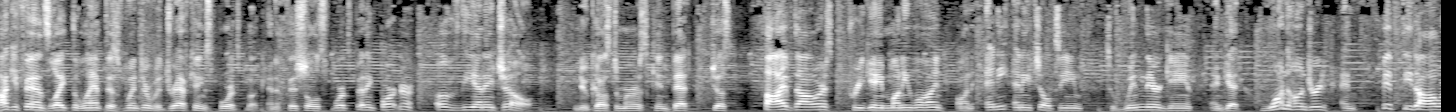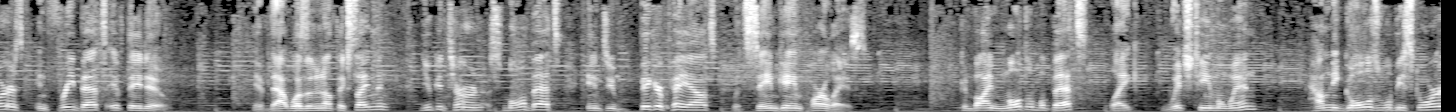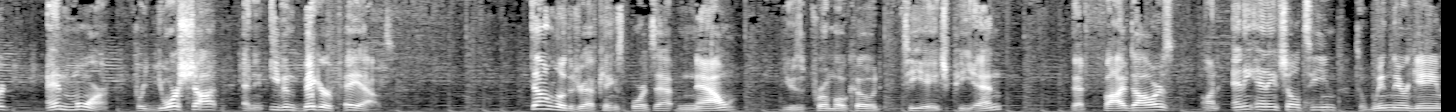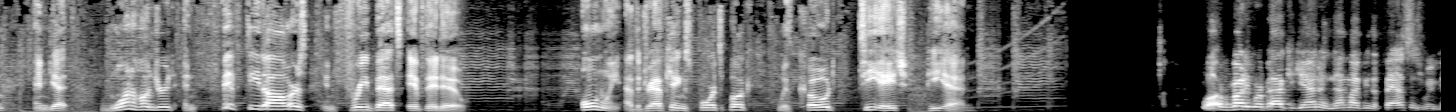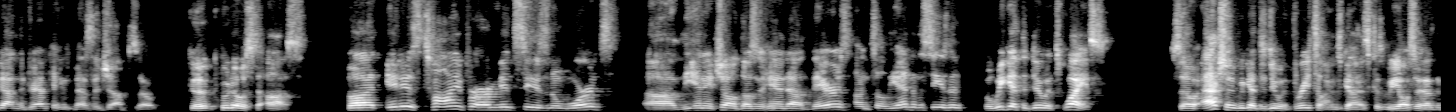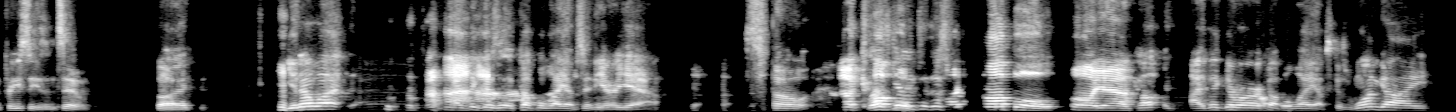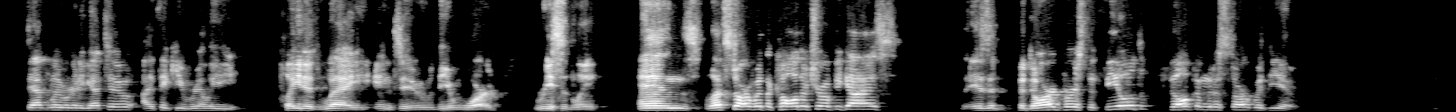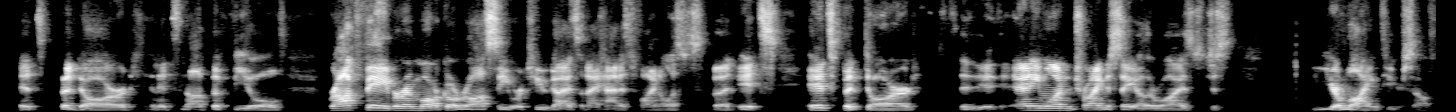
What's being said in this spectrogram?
Hockey fans light the lamp this winter with DraftKings Sportsbook, an official sports betting partner of the NHL. New customers can bet just $5 pregame money line on any NHL team to win their game and get $150 in free bets if they do. If that wasn't enough excitement, you can turn small bets into bigger payouts with same game parlays. Combine multiple bets like which team will win, how many goals will be scored, and more for your shot at an even bigger payout. Download the DraftKings Sports app now. Use promo code THPN. Bet $5 on any NHL team to win their game and get $150 in free bets if they do. Only at the DraftKings Sportsbook with code THPN. Well, everybody, we're back again, and that might be the fastest we've gotten the DraftKings message up. So good, kudos to us. But it is time for our midseason awards. Uh, the NHL doesn't hand out theirs until the end of the season, but we get to do it twice. So actually, we get to do it three times, guys, because we also have the preseason too. But you know what? I think there's a couple layups in here. Yeah. So a let's get into this. A couple. Oh yeah. I think there are a couple layups because one guy definitely we're going to get to. I think he really played his way into the award recently. And let's start with the Calder Trophy, guys. Is it Bedard versus the field? Phil, I'm going to start with you. It's Bedard, and it's not the field. Brock Faber and Marco Rossi were two guys that I had as finalists, but it's it's Bedard. It, it, anyone trying to say otherwise, just you're lying to yourself.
